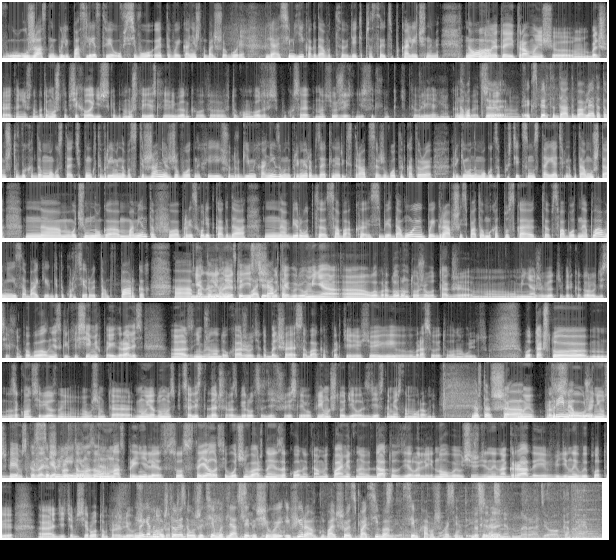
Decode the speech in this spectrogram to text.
ужасные были последствия у всего этого, и, конечно, большое горе для семьи, когда вот дети остаются покалеченными. Но... Но это и травма еще большая, конечно, потому что психологическая, потому что если ребенка вот в таком возрасте покусают, на всю жизнь действительно какие-то влияния оказывает. Но вот серьезно, эксперты, да, добавляют о том, что выходом могут стать пункты временного содержания животных и еще другие механизмы, например, обязательная регистрация животных, которые регионы могут запустить самостоятельно, потому что очень много моментов э, происходит, когда берут собак себе домой, поигравшись, потом их отпускают в свободное плавание, и собаки где-то курсируют там в парках, а Не, ну, потом Лина, на это площадках. Вот я говорю, у меня а, лабрадор, он тоже вот так же у меня живет теперь, которого действительно побывал в нескольких семьях, поигрались, а, за ним же надо ухаживать, это большая собака в квартире, и все, и выбрасывают его на улицу. Вот, так что закон серьезный, в общем-то, ну, я думаю, специалисты дальше разберутся здесь, если его примут, что делать здесь на местном уровне. Ну что ж, так, мы про время ЗСО уже не успеем сказать. Я просто назвал, да. у нас приняли СО состоялось, и очень важные законы, там и памятную дату сделали, и новые учреждены награды, и введены выплаты э, детям-сиротам, прожили Но я думаю, что это уже тема для следующего эфира. Большое спасибо, всем хорошего дня. До, До свидания. На радио КП.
